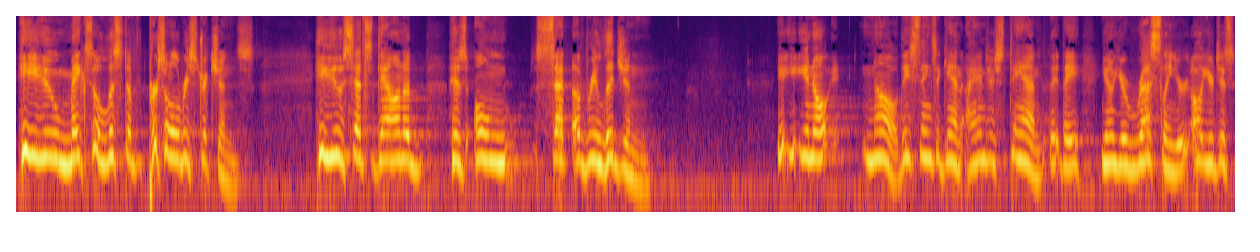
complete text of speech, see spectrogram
he who makes a list of personal restrictions, he who sets down a, his own set of religion. You, you know, no, these things again, I understand. They, they, you know, you're wrestling. You're, oh, you're just,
